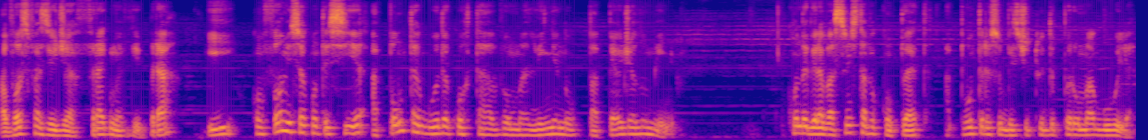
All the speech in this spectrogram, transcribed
A voz fazia o diafragma vibrar e, conforme isso acontecia, a ponta aguda cortava uma linha no papel de alumínio. Quando a gravação estava completa, a ponta era substituída por uma agulha.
